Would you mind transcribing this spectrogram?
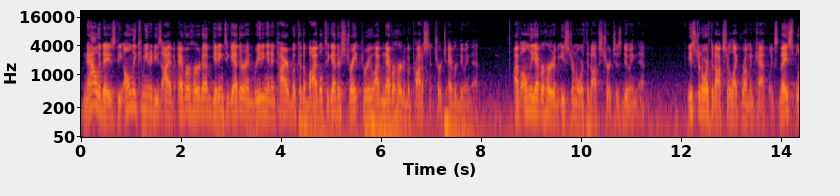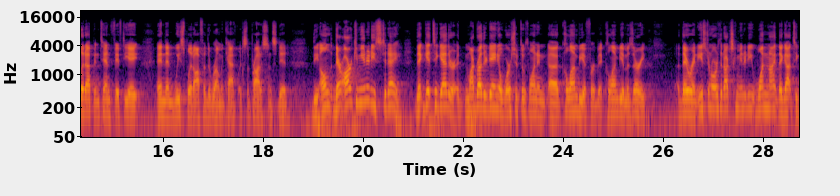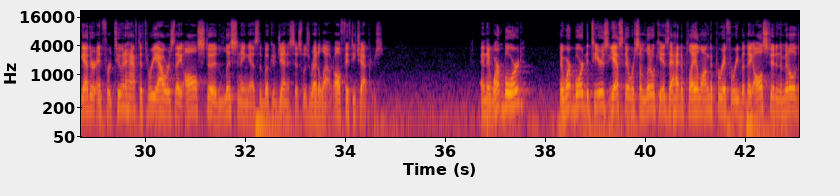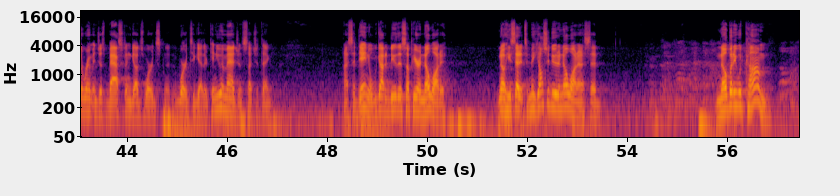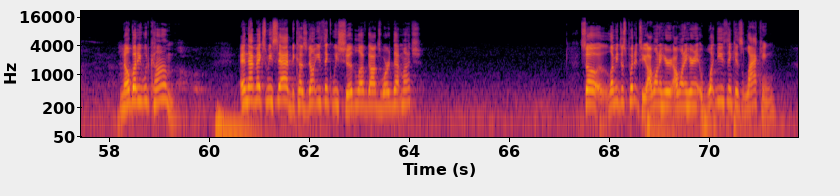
Nowadays, the only communities I've ever heard of getting together and reading an entire book of the Bible together straight through, I've never heard of a Protestant church ever doing that. I've only ever heard of Eastern Orthodox churches doing that. Eastern Orthodox are like Roman Catholics. They split up in 1058, and then we split off of the Roman Catholics. The Protestants did. The only, there are communities today that get together. My brother Daniel worshiped with one in uh, Columbia for a bit, Columbia, Missouri. They were an Eastern Orthodox community. One night they got together, and for two and a half to three hours, they all stood listening as the book of Genesis was read aloud, all 50 chapters. And they weren't bored. They weren't bored to tears. Yes, there were some little kids that had to play along the periphery, but they all stood in the middle of the room and just basked in God's words, word together. Can you imagine such a thing? And I said, Daniel, we got to do this up here in Nowata. No, he said it to me. Y'all should do it in Nowata. And I said, nobody would come. Nobody would come. And that makes me sad because don't you think we should love God's word that much? So let me just put it to you. I want to hear. I want to hear. What do you think is lacking?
